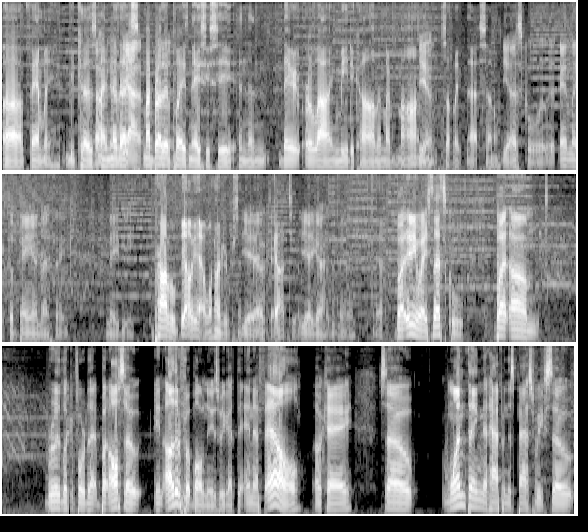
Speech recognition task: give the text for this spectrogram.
uh, family because I know that's yeah, my brother yeah. plays in the ACC, and then they are allowing me to come and my mom Yeah. and stuff like that. So Yeah, that's cool. And like the band, I think maybe. probably, oh yeah, 100. percent Yeah, okay. got to. Yeah, you got the band. Yeah. But anyways, that's cool. But um, really looking forward to that. But also in other football news, we got the NFL. Okay, so one thing that happened this past week. So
